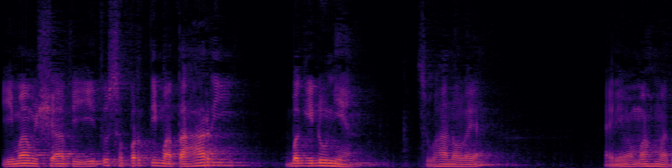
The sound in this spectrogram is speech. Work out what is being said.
Imam Syafi'i itu seperti matahari bagi dunia. Subhanallah ya. Ini Imam Ahmad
